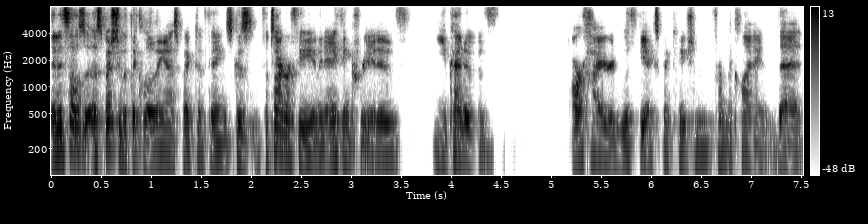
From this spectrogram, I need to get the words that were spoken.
And it's also, especially with the clothing aspect of things, because photography, I mean, anything creative, you kind of are hired with the expectation from the client that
